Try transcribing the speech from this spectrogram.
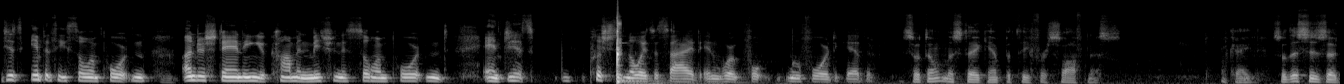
just empathy is so important. Mm-hmm. Understanding your common mission is so important, and just push the noise aside and work for move forward together. So don't mistake empathy for softness. Okay, so this is a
